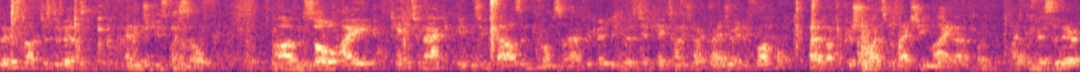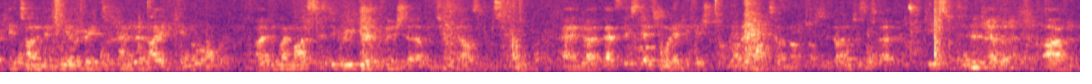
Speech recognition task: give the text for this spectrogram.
Let me start just a bit and introduce myself. Um, so I came to MAC in 2000 from South Africa, University of Cape Town is where I graduated from. Uh, Dr. Christian Watts was actually my, uh, my professor there at Cape Town and then he immigrated to Canada and I came along. I did my master's degree here and finished that up in 2002. And uh, that's the extent of my education. So I'm not a doctor, I'm not Dr. Dunn, just uh, please call me Kevin. Um,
